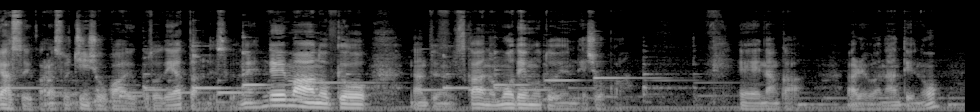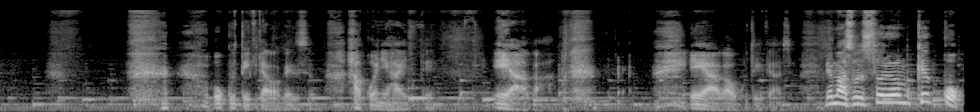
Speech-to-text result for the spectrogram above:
ー、安いからそっちにしようかいうことでやったんですけどね。でまああの今日なんていうんですかあのモデムというんでしょうか、えー、なんかあれはなんていうの？送ってきたわけですよ。箱に入って。エアーが。エアーが送ってきたんですよ。でまあそれそれは結構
